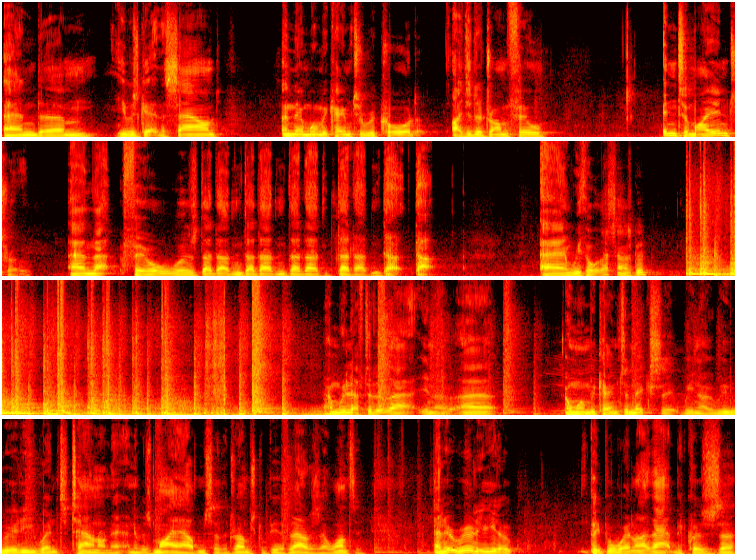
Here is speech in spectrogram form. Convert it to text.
and um, he was getting the sound. And then when we came to record, I did a drum fill into my intro, and that fill was da da da da da da da da da da, and we thought that sounds good. And we left it at that, you know. Uh, and when we came to mix it, we, you know, we really went to town on it, and it was my album, so the drums could be as loud as I wanted. And it really, you know, people went like that because uh,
